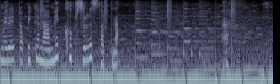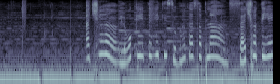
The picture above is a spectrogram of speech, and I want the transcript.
मेरे टॉपिक का नाम है खूबसूरत सपना। अच्छा लोग कहते हैं कि सुबह का सपना सच होती है।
